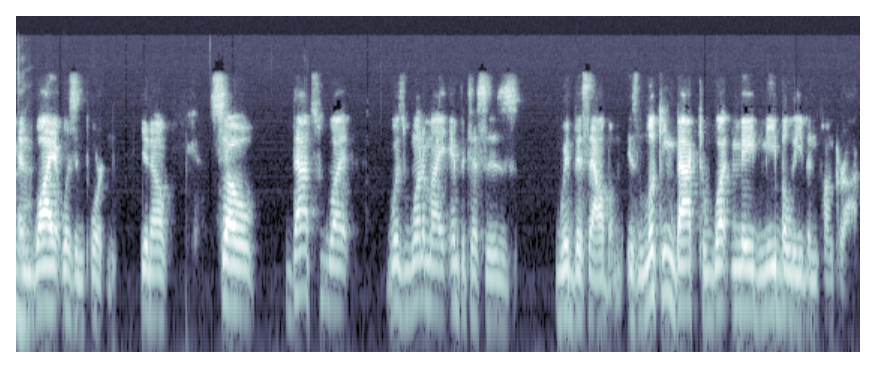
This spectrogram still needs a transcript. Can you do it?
and why it was important. You know, so that's what was one of my impetuses with this album is looking back to what made me believe in punk rock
